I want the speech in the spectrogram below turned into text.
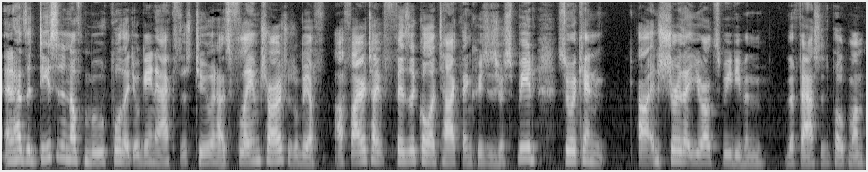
And it has a decent enough move pool that you'll gain access to. It has Flame Charge, which will be a, a fire type physical attack that increases your speed, so it can uh, ensure that you outspeed even the fastest Pokemon.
